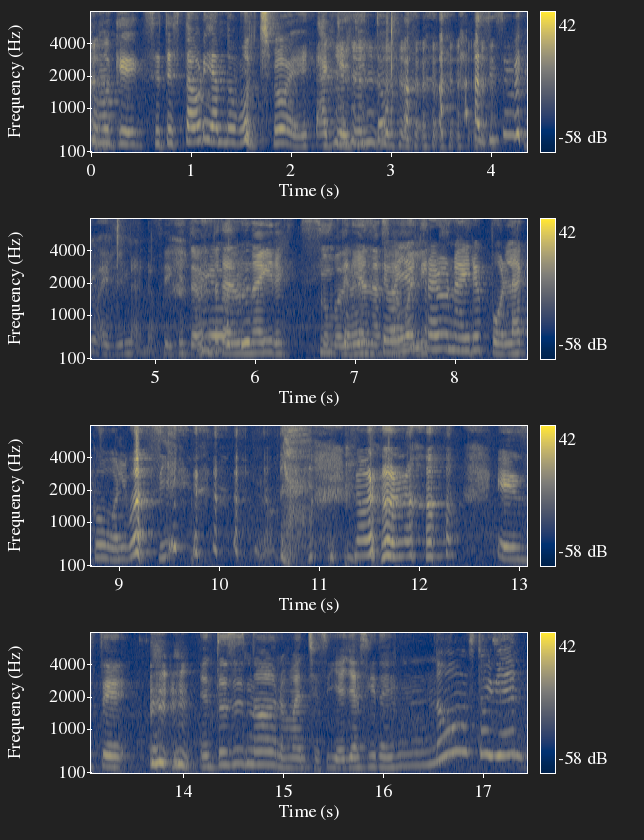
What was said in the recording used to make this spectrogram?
Como que se te está oreando mucho eh, aquellito. Así se me imagina, ¿no? Sí, que te va a entrar un aire, como te, dirían te vaya a entrar un aire polaco o algo así. no, no, no. Este, entonces no, no manches. Y ella así de, no, estoy bien.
